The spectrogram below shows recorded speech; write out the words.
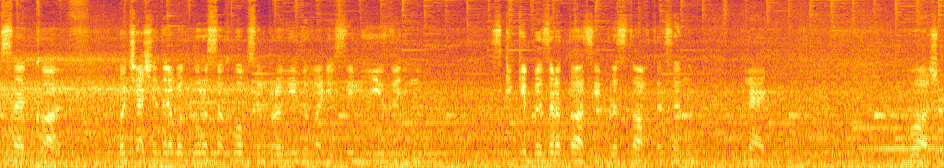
це кайф. Почаще треба просто хлопцям провідувати і всім їздити. Ну, скільки без ротації, представте, це ну, блядь, важко.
